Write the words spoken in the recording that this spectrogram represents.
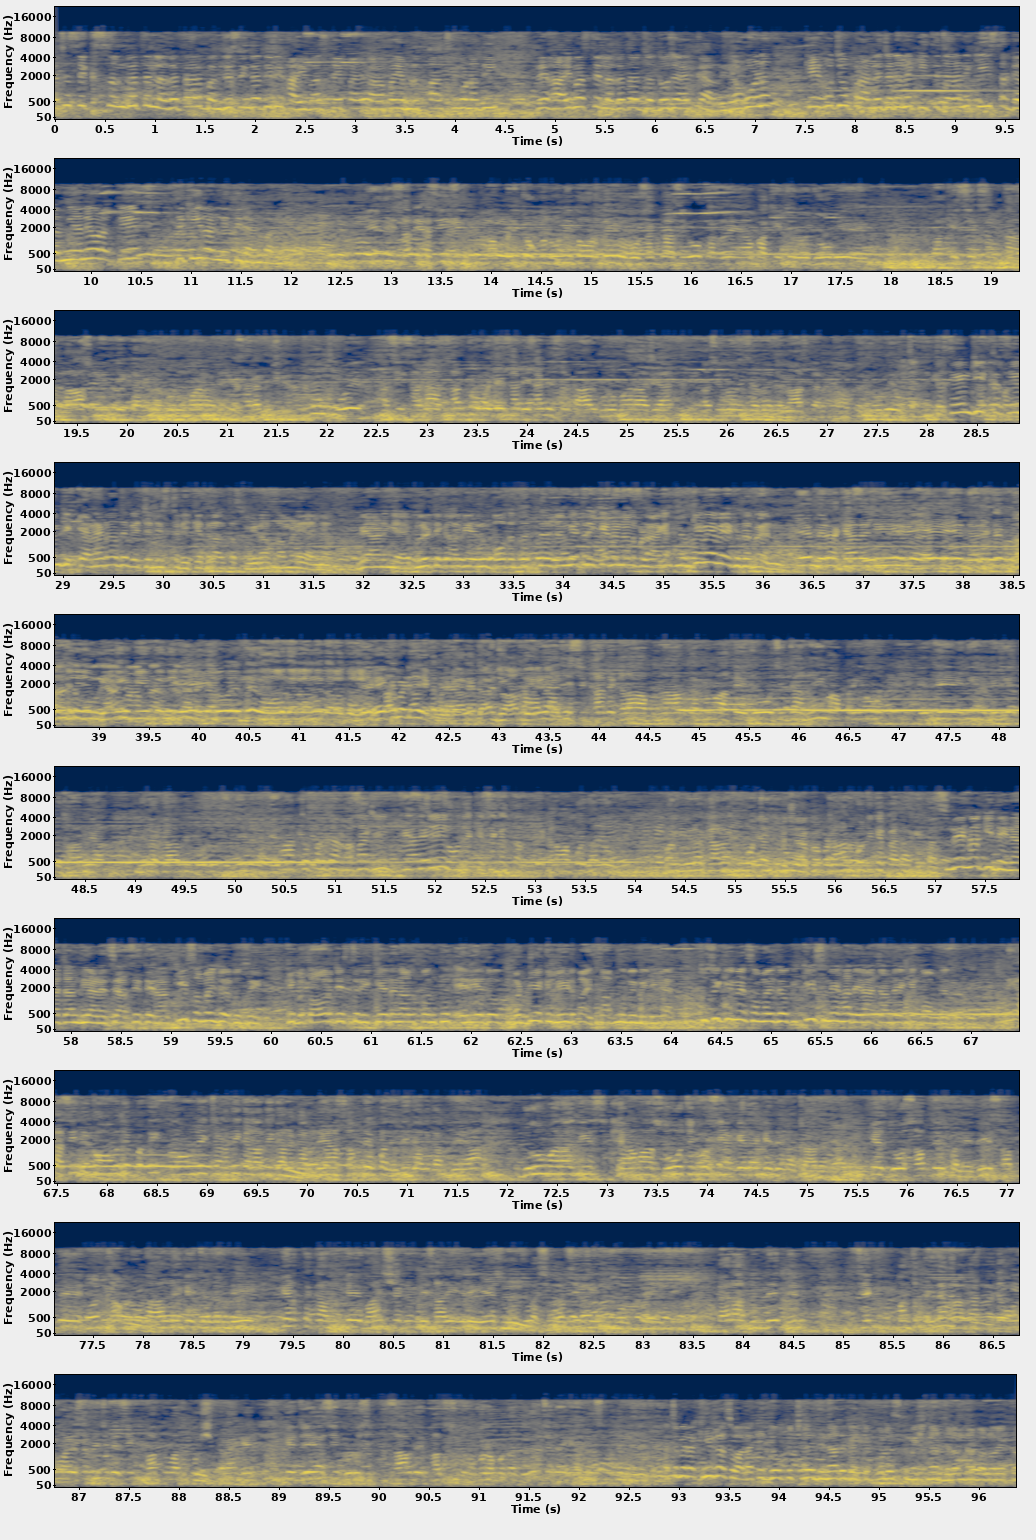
ਅੱਛਾ ਸਿੱਖ ਸੰਗਤ ਲਗਾਤਾਰ ਬੰਦੀ ਸਿੰਘਾਂ ਦੀ ਰਿਹਾਈ ਵਾਸਤੇ ਭਾਈ ਅ, ਭਾਈ ਅੰਮ੍ਰਿਤਪਾਲ ਸਿੰਘ ਉਹਨਾਂ ਦੀ ਰਿਹਾਈ ਵਾਸਤੇ ਲਗਾਤਾਰ ਜਦੋਜਹਿਦ ਕਰ ਰਹੀ ਹੈ ਹੁਣ ਕਿਹੋ ਜਿਹੇ ਉਪਰਾਲੇ ਜਿਹੜੇ ਨੇ ਕੀਤੇ ਜਾ ਰਹੇ ਨੇ ਕੀ ਸਰਗਰਮੀਆਂ ਨੇ ਔਰ ਅੱਗੇ ਤੇ ਕੀ ਰਣਨੀਤੀ ਰਹਿਣ ਵਾਲੀ ਹੈ? ਇਹ ਜੀ ਸਾਰੇ ਅਸੀਂ ਆਪਣੇ ਜੋ ਕਾਨੂੰਨੀ ਤੌਰ ਤੇ ਹੋ ਸਕਦਾ ਸੀ ਉਹ ਕਰ ਰਹੇ ਹਾਂ। ਬਾਕੀ ਚਲੋ ਜੋ ਵੀ ਬਾਕੀ ਸਿੱਖ ਸੰਗਤਾਂ ਅਰਦਾਸ ਬੇਨਤੀ ਕਰਨ ਗੁਰੂ ਮਹਾਰਾਜ ਦੇ ਸਾਰਾ ਕੁਝ ਉਹ ਅਸੀਂ ਸਾਡਾ ਸਭ ਤੋਂ ਵੱਡੇ ਸਾਡੀ ਸਾਡੀ ਸਰਕਾਰ ਗੁਰੂ ਮਹਾਰਾਜ ਆ ਅਸੀਂ ਉਹਨਾਂ ਦੇ 'ਚ ਅਰਦਾਸ ਕਰਦੇ ਹਾਂ। ਤੇ ਜੋ ਵੀ ਉਹ ਤਰਸੇਮ ਜੀ ਤਰਸੇਮ ਜੀ ਕੈਨੇਡਾ ਦੇ ਵਿੱਚ ਜਿਸ ਤਰੀਕੇ ਦੇ ਨਾਲ ਤਸਵੀਰਾਂ ਸਾਹਮਣੇ ਆਈਆਂ ਬਿਆਨ ਵੀ ਆਏ ਪੋਲੀਟੀਕਲ ਵੀ ਇਹਨੂੰ ਬਹੁਤ ਤ- ਚੰਗੇ ਤਰੀਕੇ ਦੇ ਨਾਲ ਬਣਾਇਆ ਗਿਆ। ਕਿਵੇਂ ਵੇਖਦੇ ਪਏ ਇਹਨੂੰ? ਇਹ ਮੇਰਾ ਖਿਆਲ ਹੈ ਜੀ ਇਹ ਨੈਰੇਟਿਵ ਹੋ ਗਿਆ। ਕੀਰਤਨ ਦੀ ਗੱਲ ਕਰੋ ਇੱਥੇ ਹੋਰ ਗੱਲਾਂ ਨਾ ਕਰੋ ਤੁਸੀਂ। ਇੱਕ ਮਿੰਟ ਜੀ ਇੱਕ ਮਿੰਟ। ਗੱਲ ਕਰ ਜਵਾਬ ਦੇ ਰਹੇ ਜੀ, ਸਿੱਖਾਂ ਦੇ ਖਿਲਾਫ ਨਾਮ ਕਰਨ ਵਾਸਤੇ ਜੋ ਚੀਜ਼ਾਂ ਨਹੀਂ ਵਾਪਰੀਆਂ, ਉਹ ਇੱਥੇ ਇੰਡੀਅਨ ਮੀਡੀਆ ਦਿਖਾ ਰਿਹਾ ਮੇਰਾ ਖਿਆਲ ਹੈ ਕੋਈ ਜਿੰਨੀ ਹੱਥ ਉੱਪਰ ਕਰਨਾ ਅਸੀਂ ਜੀ। ਕਿਸੇ। ਨਹੀਂ ਚਾਹੁੰਦੇ ਕਿਸੇ ਦੇ ਧਰਮ ਦੇ ਖਿਲਾਫ ਕੋਈ ਗੱਲ ਹੋਵੇ। ਪਰ ਮੇਰਾ ਖਿਆਲ ਹੈ ਕਿ ਉਹ ਚੀਜ਼ ਨੂੰ ਜਾਣ ਬੁੱਝ ਕੇ ਪੈਦਾ ਕੀਤਾ ਸੁਨੇਹਾ ਕੀ ਦੇਣਾ ਚਾਹੁੰਦੀਆਂ ਨੇ ਸਿਆਸੀ ਧਿਰਾਂ? ਕੀ ਸਮਝਦੇ ਹੋ ਤੁਸੀਂ ਕਿ ਬਤੌਰ ਜਿਸ ਤਰੀਕੇ ਦੇ ਨਾਲ ਪੰਥਕ ਏਰੀਆ ਤੋਂ ਵੱਡੀ ਇੱਕ ਲੀਡ ਭਾਈ ਸਾਹਿਬ ਨੂੰ ਵੀ ਮਿਲੀ ਹੈ? ਤੁਸੀਂ ਕਿਵੇਂ ਸਮਝਦੇ ਹੋ ਕਿ ਕੀ ਸੁਨੇਹਾ ਦੇਣਾ ਚਾਹੁੰਦੇ ਕਿ ਕੌਮ ਦੇ ਪ੍ਰਤੀ? ਨਹੀਂ ਅਸੀਂ ਤੇ ਕੌਮ ਦੇ ਪ੍ਰਤੀ ਕੌਮ ਦੀ ਚੜ੍ਹਦੀ ਕਲਾ ਦੀ ਗੱਲ ਕਰਦੇ ਹਾਂ ਸਭ ਦੇ ਭਲੇ ਦੀ ਗੱਲ ਕਰਦੇ ਹਾਂ। ਗੁਰੂ ਮਹਾਰਾਜ ਦੀ ਸਿੱਖਿਆਵਾਂ ਸੋਚ ਨੂੰ ਅਸੀਂ ਅੱਗੇ ਲੈ ਕੇ ਦੇਣਾ ਚਾਹ ਰਹੇ ਹਾਂ ਕਿ ਜੋ ਸਭ ਦੇ ਭਲੇ ਦੀ ਸਭ ਦੇ ਸਭ ਨੂੰ ਨਾਲ ਲੈ ਕੇ ਚੱਲਣ ਦੀ ਕਿਰਤ ਕਰਨ ਕੇ ਵੰਸ਼ ਛਕਣ ਦੀ ਸਾਰੀ ਜਿਹੜੀ ਇਹ ਸੋਚ ਉਹ ਅਸੀਂ ਉਸੇ ਚੀਜ਼ ਸੋਚ ਰਹੇ ਸੀ ਪਹਿਰਾ ਦਿੰਦੇ ਦਿਨ ਸਿੱਖ ਪੰਥ ਪਹਿਲਾਂ ਵੀ ਕਰਦੇ ਤੇ ਆਉਣ ਵਾਲੇ ਸਮੇਂ 'ਚ ਵੀ ਅਸੀਂ ਵੱਧ ਤੋਂ ਵੱਧ ਕੋਸ਼ਿਸ਼ ਕਰਾਂਗੇ ਕਿ ਜੇ ਅਸੀਂ ਗੁਰੂ ਸਾਹਿਬ ਦੇ ਫਲਸਫੇ ਤੋਂ ਥੋੜਾ ਬਹੁਤਾ ਦੂਰ ਚਲੇ ਗਏ ਤਾਂ ਅਸੀਂ ਉਹਦੇ ਅੱਛਾ, ਮੇਰਾ ਅਖੀਰਲਾ ਸਵਾਲ ਹੈ ਕਿ ਜੋ ਪਿਛਲੇ ਦਿਨਾਂ ਦੇ ਵਿੱਚ ਪੁਲਿਸ ਕਮਿਸ਼ਨਰ ਜਲੰਧਰ ਵੱਲੋਂ ਇੱਕ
